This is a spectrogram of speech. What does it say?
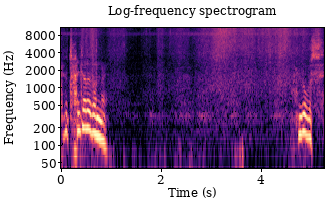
그래도 잘 자라졌네. 이거 보세.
